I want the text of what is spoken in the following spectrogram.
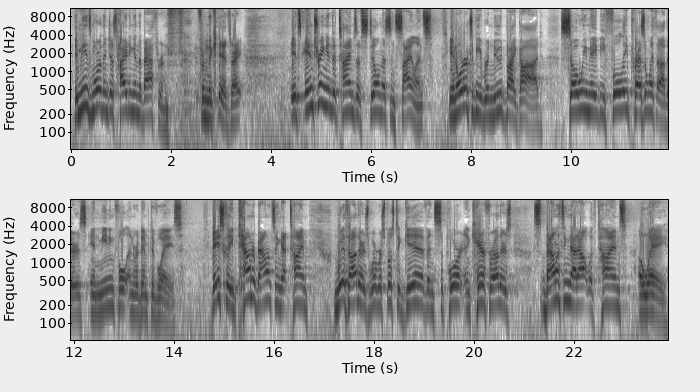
it means more than just hiding in the bathroom from the kids, right? It's entering into times of stillness and silence in order to be renewed by God so we may be fully present with others in meaningful and redemptive ways. Basically, counterbalancing that time with others where we're supposed to give and support and care for others balancing that out with times away,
